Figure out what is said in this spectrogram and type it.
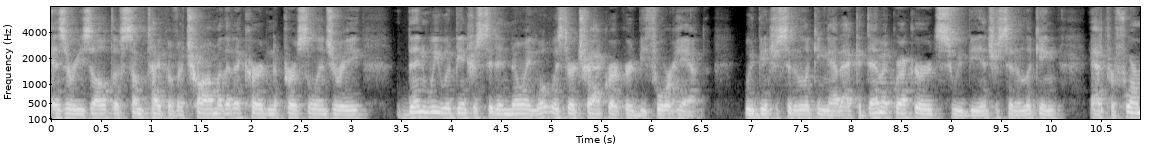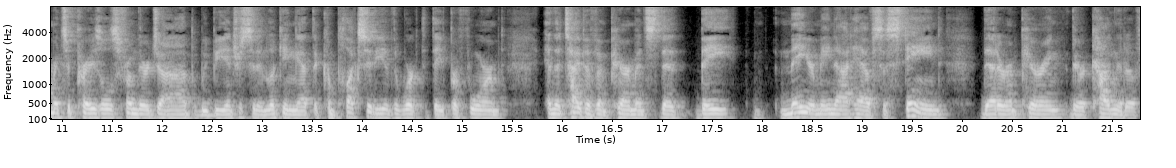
as a result of some type of a trauma that occurred in a personal injury, then we would be interested in knowing what was their track record beforehand. We'd be interested in looking at academic records. We'd be interested in looking at performance appraisals from their job. We'd be interested in looking at the complexity of the work that they performed and the type of impairments that they may or may not have sustained that are impairing their cognitive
